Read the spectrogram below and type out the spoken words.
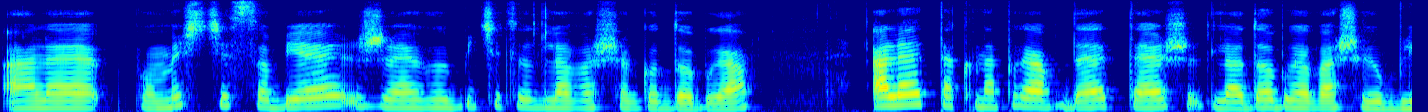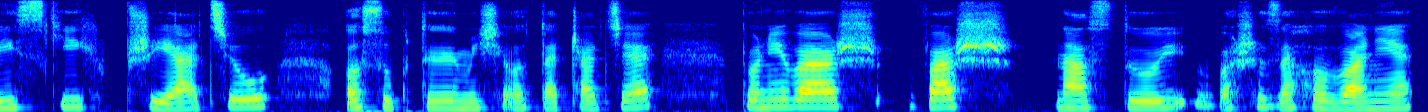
ale pomyślcie sobie, że robicie to dla waszego dobra, ale tak naprawdę też dla dobra waszych bliskich, przyjaciół, osób, którymi się otaczacie, ponieważ wasz nastrój, wasze zachowanie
